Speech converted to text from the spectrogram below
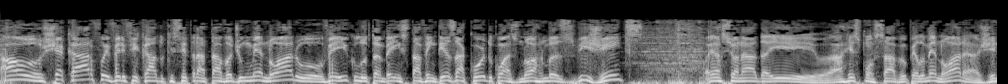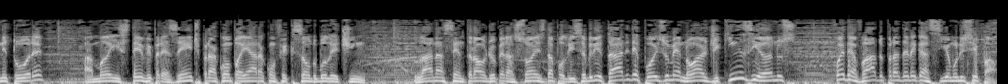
Ao checar, foi verificado que se tratava de um menor, o veículo também estava em desacordo com as normas vigentes. Foi acionada aí a responsável pelo menor, a genitora. A mãe esteve presente para acompanhar a confecção do boletim lá na Central de Operações da Polícia Militar e depois o menor de 15 anos foi levado para a delegacia municipal.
